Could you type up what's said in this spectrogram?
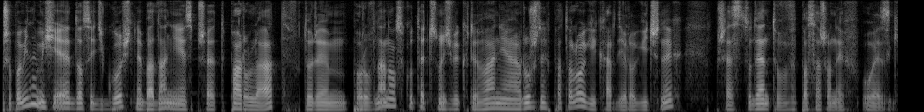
przypomina mi się dosyć głośne badanie sprzed paru lat, w którym porównano skuteczność wykrywania różnych patologii kardiologicznych przez studentów wyposażonych w USG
